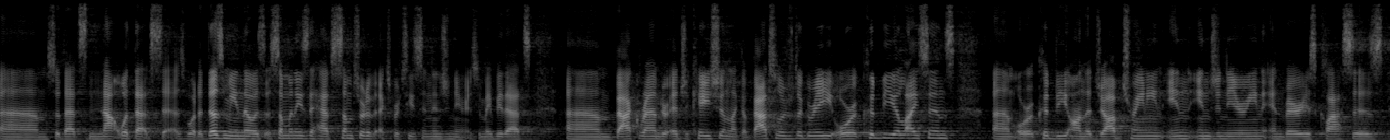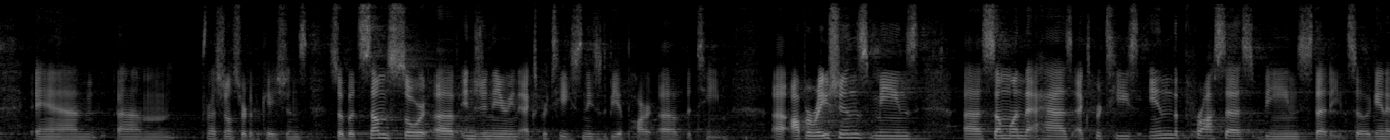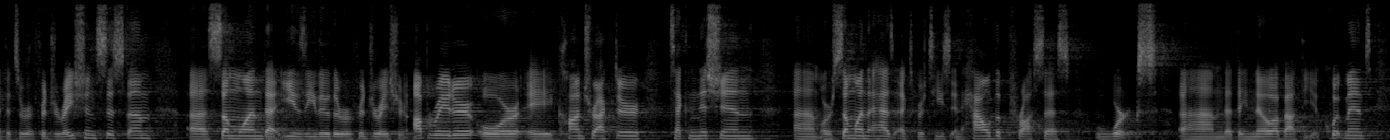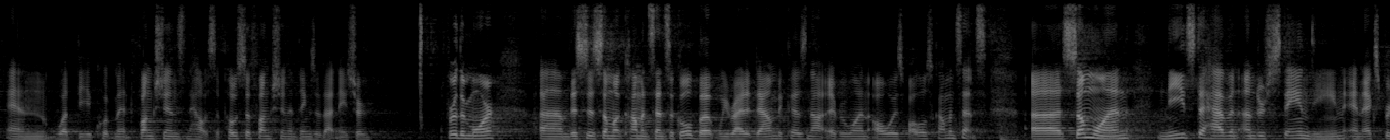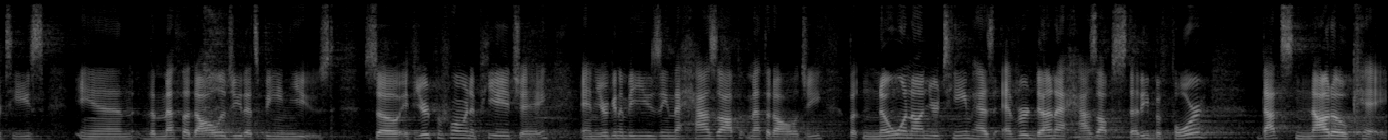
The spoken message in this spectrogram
Um, so that's not what that says. What it does mean, though, is that someone needs to have some sort of expertise in engineering. So maybe that's um, background or education, like a bachelor's degree, or it could be a license, um, or it could be on the job training in engineering and various classes and um, professional certifications. So, but some sort of engineering expertise needs to be a part of the team. Uh, operations means uh, someone that has expertise in the process being studied. So again, if it's a refrigeration system, uh, someone that is either the refrigeration operator or a contractor, technician, um, or someone that has expertise in how the process works, um, that they know about the equipment and what the equipment functions and how it's supposed to function and things of that nature. Furthermore, um, this is somewhat commonsensical, but we write it down because not everyone always follows common sense. Uh, someone needs to have an understanding and expertise in the methodology that's being used. So if you're performing a PHA and you're going to be using the HAZOP methodology, but no one on your team has ever done a HAZOP study before, that's not okay.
